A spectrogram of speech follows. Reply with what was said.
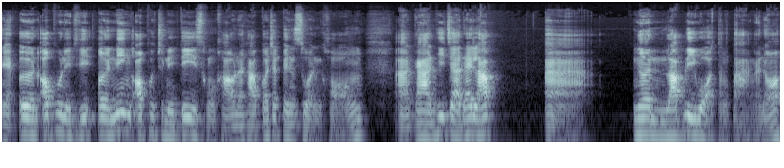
เนี่ย earn opportunity earning opportunities ของเขานะครับ ก็จะเป็นส่วนของอ่าการที่จะได้รับ เงินรับรีวอร์ดต่างๆอะเนาะ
